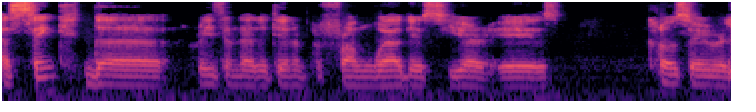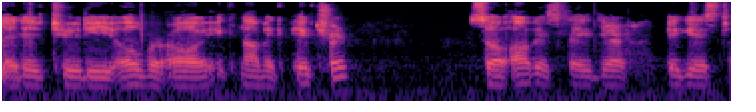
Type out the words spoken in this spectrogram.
I think the reason that it didn't perform well this year is closely related to the overall economic picture. So obviously, their biggest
